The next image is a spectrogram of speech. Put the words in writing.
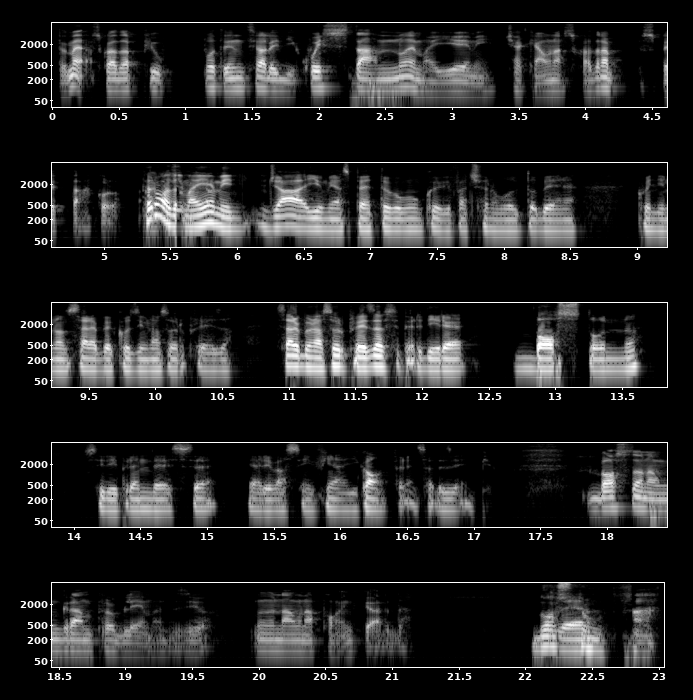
Per me la squadra più potenziale di quest'anno è Miami, cioè che ha una squadra spettacolo. Però da Miami già io mi aspetto comunque che facciano molto bene, quindi non sarebbe così una sorpresa. Sarebbe una sorpresa se per dire Boston si riprendesse e arrivasse in finale di conference, ad esempio. Boston ha un gran problema, zio. Non ha una point guard. Boston Vero. fa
